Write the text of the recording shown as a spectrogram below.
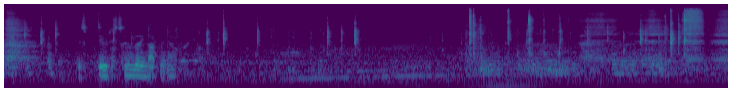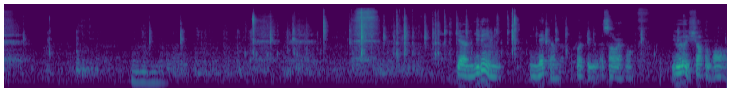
This dude just really knocked me out. Yeah, you didn't even nick him with your assault rifle. You literally shot the wall.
